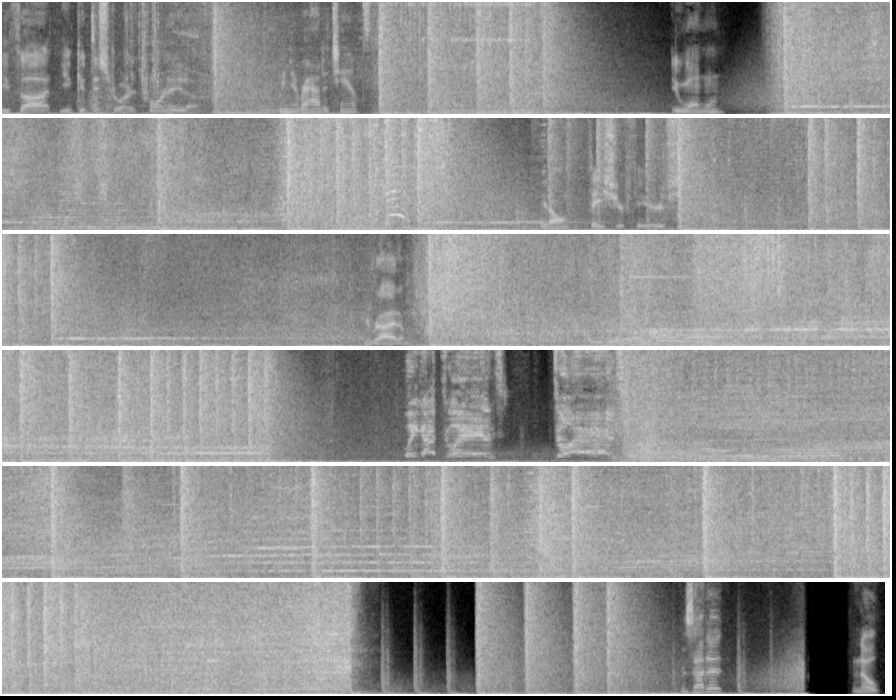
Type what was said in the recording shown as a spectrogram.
You thought you could destroy a tornado. We never had a chance. You want one? You don't face your fears. You ride them. Was that it? Nope.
